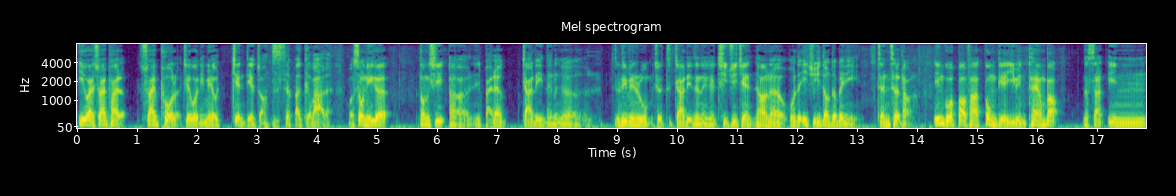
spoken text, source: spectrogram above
意外摔坏了，摔破了，结果里面有间谍装置，这么 可怕的。我送你一个东西啊，你摆在家里的那个。Living room 就家里的那个起居间，然后呢，我的一举一动都被你侦测到了。英国爆发共谍疑云，《太阳报》的上引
